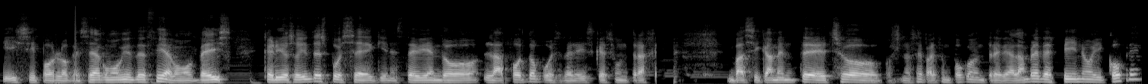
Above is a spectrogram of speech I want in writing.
Y si por lo que sea, como bien decía, como veis, queridos oyentes, pues eh, quien esté viendo la foto, pues veréis que es un traje básicamente hecho, pues no sé, parece un poco entre de alambre de espino y cobre.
